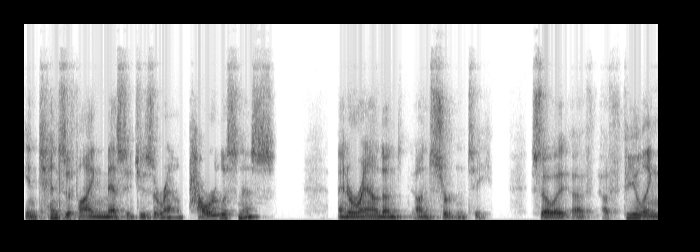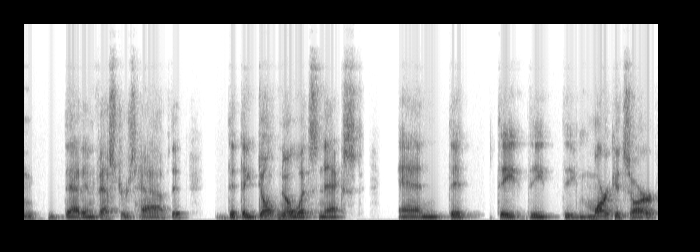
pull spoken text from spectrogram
intensifying messages around powerlessness and around un- uncertainty. So a, a, feeling that investors have that that they don't know what's next and that they the the markets are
